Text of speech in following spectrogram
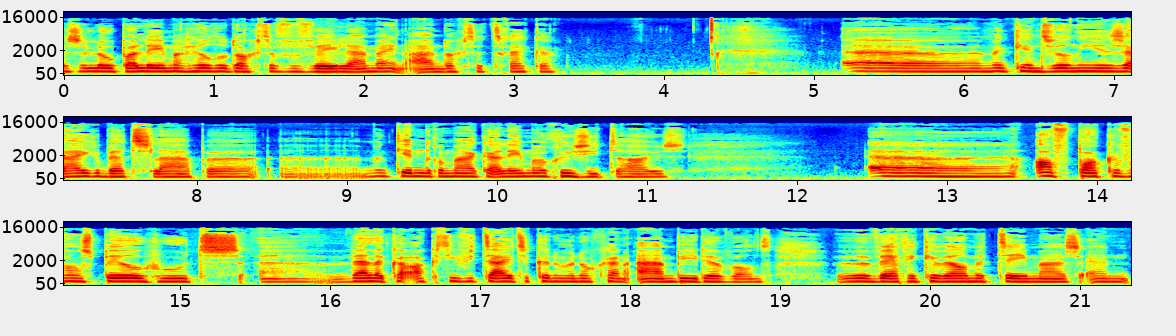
ze lopen alleen maar heel de dag te vervelen en mijn aandacht te trekken. Mijn kind wil niet in zijn eigen bed slapen. mijn kinderen maken alleen maar ruzie thuis. Uh, afpakken van speelgoed. Welke activiteiten kunnen we nog gaan aanbieden? Want we werken wel met thema's en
